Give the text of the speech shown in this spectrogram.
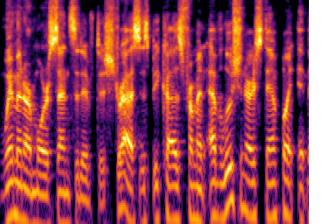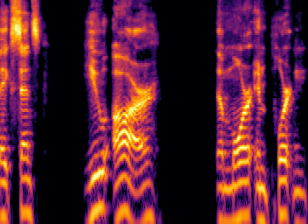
women are more sensitive to stress is because from an evolutionary standpoint, it makes sense. You are the more important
